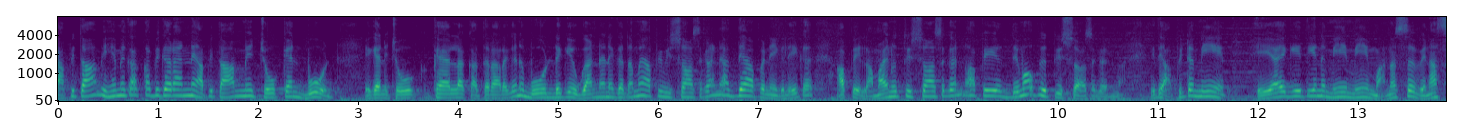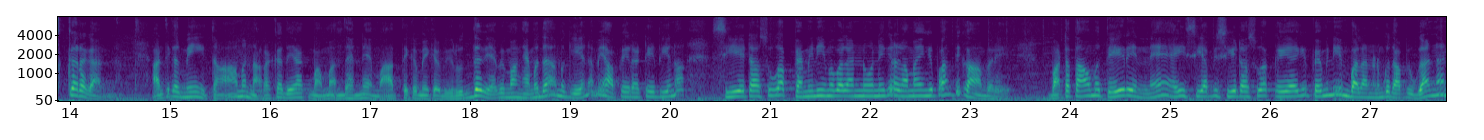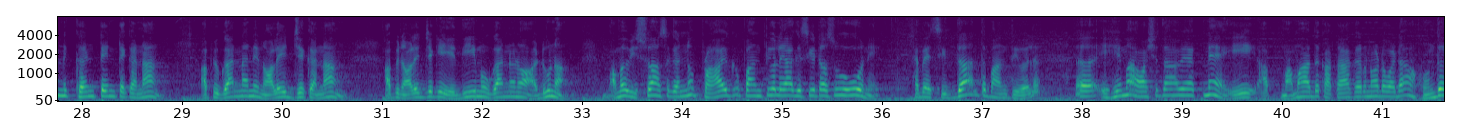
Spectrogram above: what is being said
අපි තාම එහෙම එකක් අපි කරන්න අපි තාම මේ චෝකැන් බෝඩ් එකන චෝක කෑල්ලක් අතරගෙන බෝඩ් එක උගන්නන එක තමයි අපි විශ්වාස කරන අධ්‍යාපනය කළ එක අපේ ළමයිනුත් විශ්වාස කරන අපේ දෙමවපියුත් විශ්වාස කරන. ඉති අපිට මේ ඒ අයගේ තියෙන මේ මේ මනස්ස වෙනස් කරගන්න. අන්තික මේ ඉතාම නරක දෙයක් මම දන්න මාතක මේක විරුද්ධ වැැබ මං හැමදාම කියන මේ අපේ රටේ තියෙන සියට අසුවක් පැමිණීම බලන්න ඕනෙ කර ළමයිගේ පන්තිකාම්බරේ. මට තවම තේරෙන්නේ ඇයි අපි සියට අසුවක් ඒගේ පැමිණීම් බලන්නක අපි ගන්නන්න කටෙන්ට් එක නං අපි උගන්නන්නේ නොලෙජ් එක නං අපි නොලෙජ් එක යෙදීම උගන්නනවා අඩුනම් මම විශ්වාස කරන්න ප්‍රායක පන්තිවල යාගේ සිට අසුව ඕනේ. හැබැයි සිද්ධාන්ත පන්තිවල එහෙම අවශ්‍යතාවයක් නෑ ඒ මම අද කතා කරනවට වඩා හොඳ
